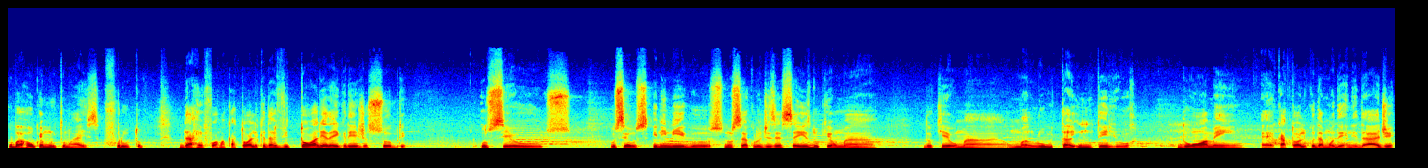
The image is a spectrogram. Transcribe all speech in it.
o barroco é muito mais fruto da reforma católica, da vitória da igreja sobre os seus, os seus inimigos no século XVI, do que uma, do que uma, uma luta interior do homem é, católico da modernidade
